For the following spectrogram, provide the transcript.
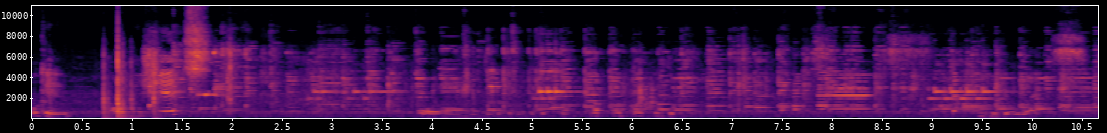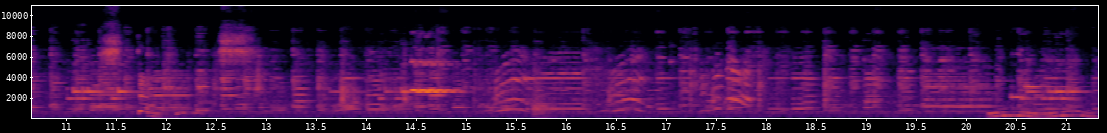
Okay, all the shits. In your legs. In your legs. Ooh,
